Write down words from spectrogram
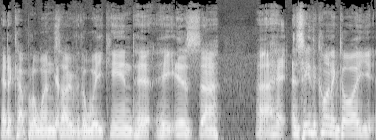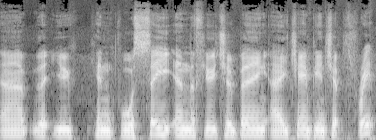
had a couple of wins yep. over the weekend. He, he is uh, uh, is he the kind of guy uh, that you can foresee in the future being a championship threat?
